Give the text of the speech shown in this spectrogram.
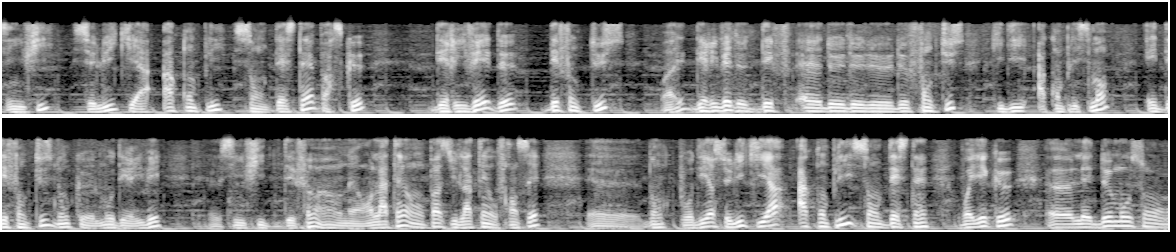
signifie celui qui a accompli son destin parce que dérivé de défunctus, ouais, dérivé de, déf- euh, de, de- de- de functus qui dit accomplissement et défunctus, donc euh, le mot dérivé euh, signifie défunt. hein. On est en latin, on passe du latin au français. euh, donc pour dire celui qui a accompli son destin. Vous voyez que euh, les deux mots sont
